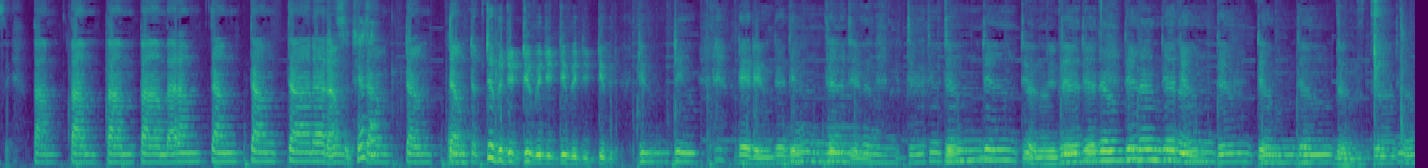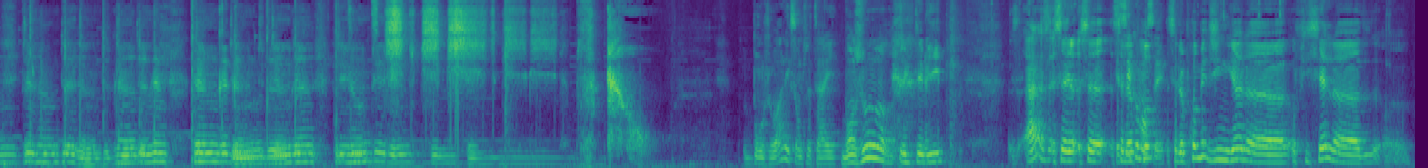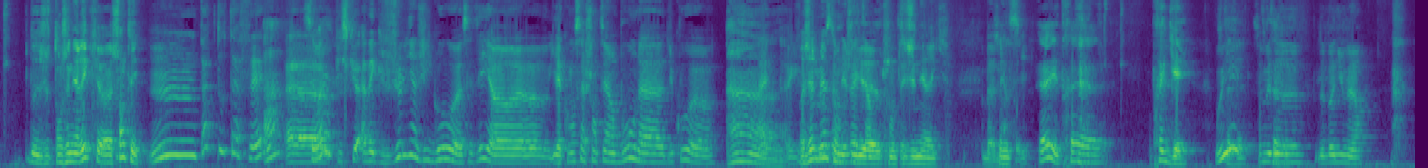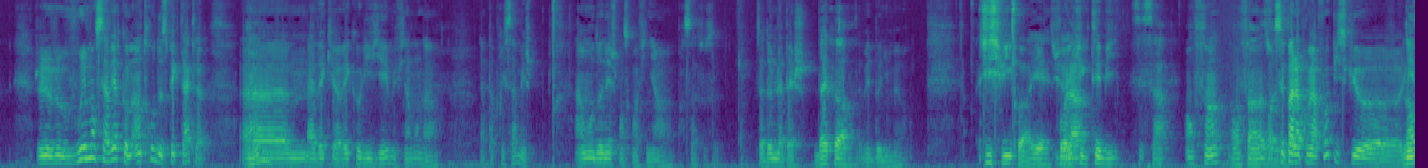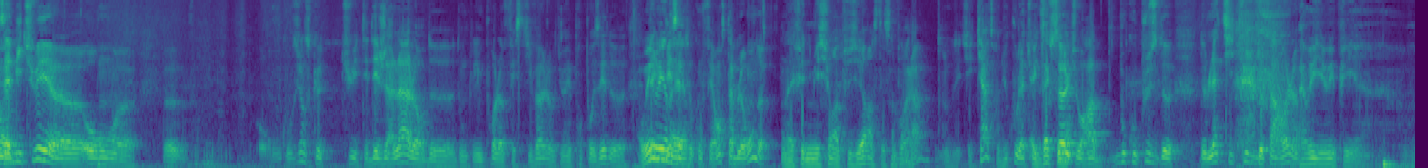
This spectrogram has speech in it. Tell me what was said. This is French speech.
c'est pam pam pam pam tam tam tam Bonjour Alexandre Chetaille. Bonjour Hugues ah, c'est- le, premier jingle euh, officiel euh, de, ton générique euh, chanté. Hmm, pas tout à fait. Ah, c'est vrai Puisque avec Julien Gigot, c'était, il a commencé à chanter un bout. On a du coup. Ah, Ouais, j'aime bien ton petit, ton petit générique. bah. Ouais, il est très, très à Oui, fait, ça met de, de bonne humeur. je, je voulais m'en servir comme intro de spectacle Ah. avec, avec Olivier, mais finalement on n'a on n'a pas pris ça. Mais je- à un moment donné, je pense qu'on va finir par ça. Ça, ça donne la pêche, D'accord. ça met de bonne humeur. J'y suis, quoi. yeah, je suis Voilà. avec. C'est ça. Enfin, Enfin, je- c'est pas la première fois puisque euh, Non, les ouais. habitués euh, auront, euh, euh, auront conscience que tu étais déjà là lors de donc l'Improlove Festival où tu m'avais proposé de Oui, cette conférence table ronde. on avait fait une émission à plusieurs, hein, c'était sympa. Voilà, vous étiez quatre. Du coup, là, tu es tout seul, tu auras beaucoup plus de, de latitude de parole. Ah oui, oui, puis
